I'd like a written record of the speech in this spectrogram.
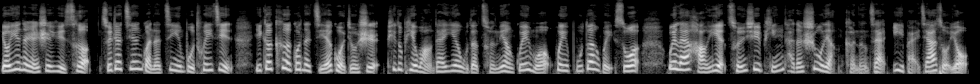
有业内人士预测，随着监管的进一步推进，一个客观的结果就是 P2P 网贷业务的存量规模会不断萎缩，未来行业存续平台的数量可能在一百家左右。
